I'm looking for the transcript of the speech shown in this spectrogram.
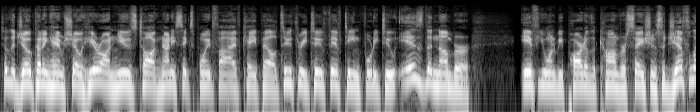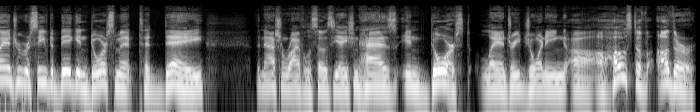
to the Joe Cunningham Show here on News Talk 96.5 KPEL 232 1542 is the number if you want to be part of the conversation. So, Jeff Landry received a big endorsement today. The National Rifle Association has endorsed Landry, joining uh, a host of other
